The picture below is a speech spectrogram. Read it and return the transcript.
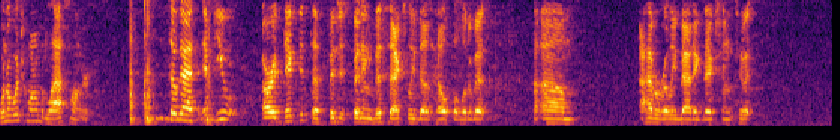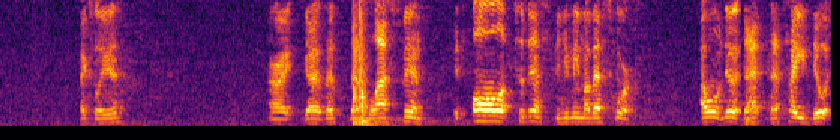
Wonder which one would last longer. So guys, if you are addicted to fidget spinning, this actually does help a little bit. Um, I have a really bad addiction to it. Actually, yeah. Alright, guys, that's, that's last spin. It's all up to this to give me my best score. I won't do it. That That's how you do it.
